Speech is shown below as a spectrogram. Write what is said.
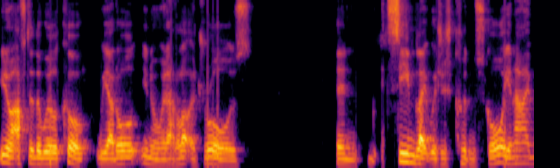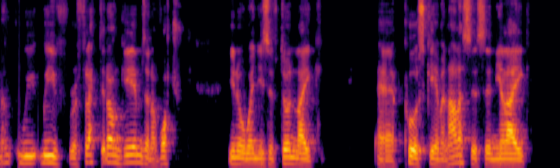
you know after the World Cup, we had all you know we had a lot of draws, and it seemed like we just couldn't score. You know, I we we've reflected on games, and I've watched, you know, when you've done like uh, post game analysis, and you're like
